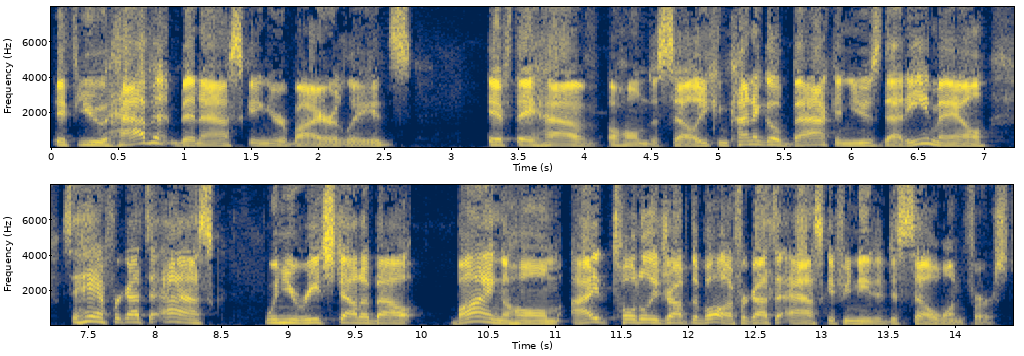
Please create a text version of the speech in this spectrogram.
if you haven't been asking your buyer leads, if they have a home to sell. You can kind of go back and use that email, say, hey, I forgot to ask when you reached out about buying a home, I totally dropped the ball. I forgot to ask if you needed to sell one first.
